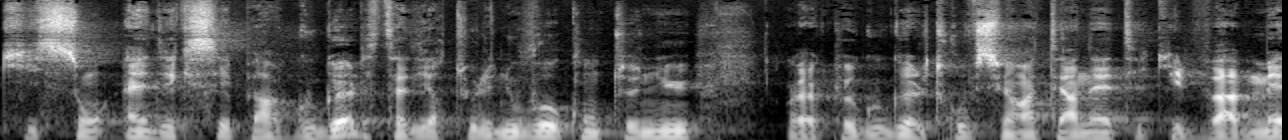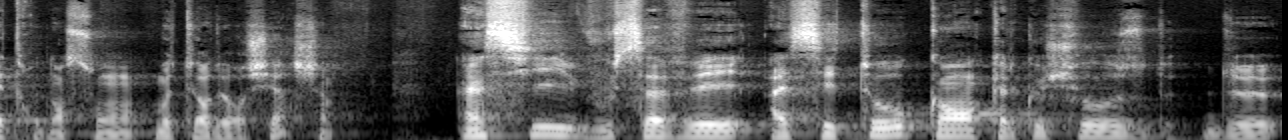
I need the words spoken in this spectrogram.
qui sont indexés par Google, c'est-à-dire tous les nouveaux contenus que Google trouve sur Internet et qu'il va mettre dans son moteur de recherche. Ainsi, vous savez assez tôt quand quelque chose de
